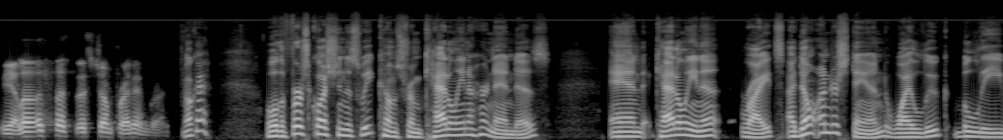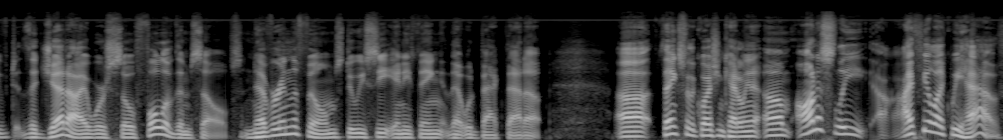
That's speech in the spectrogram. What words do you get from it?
yeah. Let's let's let's jump right in, Brian. Okay. Well, the first question this week comes from Catalina Hernandez, and Catalina writes, "I don't understand why Luke believed the Jedi were so full of themselves. Never in the films do we see anything that would back that up." Uh, thanks for the question, Catalina. Um, honestly, I feel like we have.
